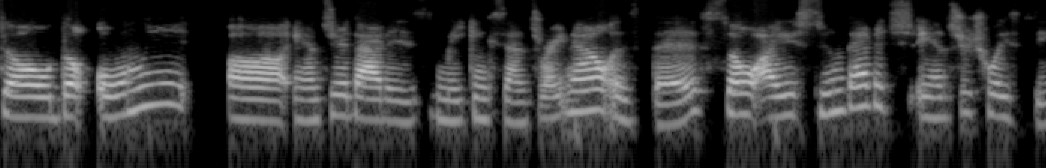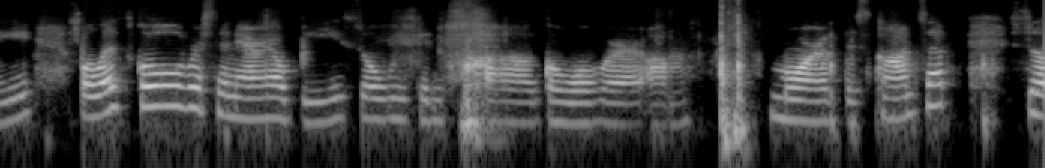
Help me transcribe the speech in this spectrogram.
So the only uh, answer that is making sense right now is this. So I assume that it's answer choice C, but let's go over scenario B so we can uh, go over um, more of this concept. So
